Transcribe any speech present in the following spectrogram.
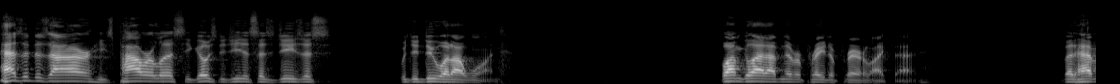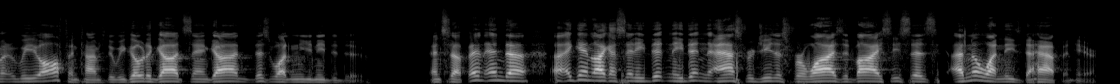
has a desire, he's powerless, he goes to Jesus, says, Jesus, would you do what I want? Well, I'm glad I've never prayed a prayer like that. But haven't we oftentimes do? We go to God saying, God, this is what you need to do. And stuff. And, and uh, again, like I said, he didn't, he didn't ask for Jesus for wise advice. He says, I know what needs to happen here.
